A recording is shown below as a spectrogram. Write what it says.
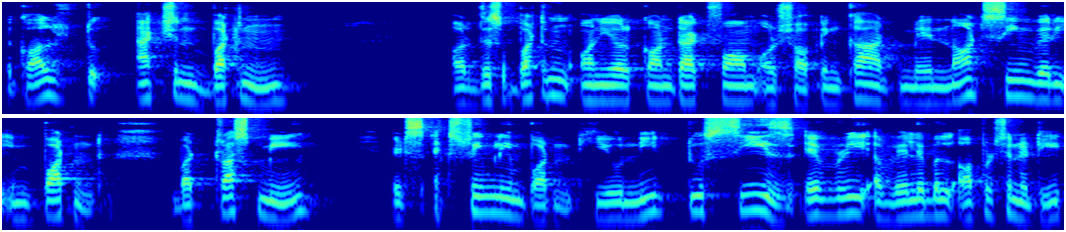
The call to action button or this button on your contact form or shopping cart may not seem very important but trust me it's extremely important you need to seize every available opportunity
